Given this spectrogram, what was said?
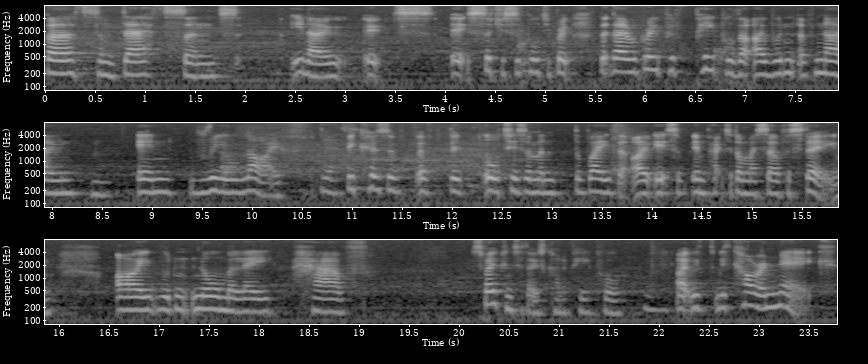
births and deaths, and, you know, it's, it's such a supportive group. But they're a group of people that I wouldn't have known in real life Yes. because of, of the autism and the way that I, it's impacted on my self-esteem. I wouldn't normally have spoken to those kind of people. Like with, with Cara and Nick,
